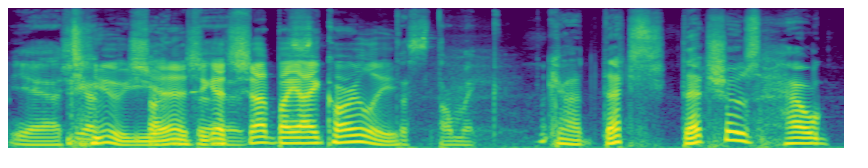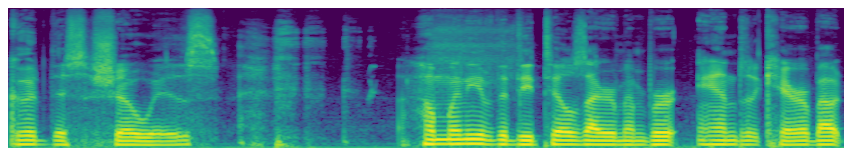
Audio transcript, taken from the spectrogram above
Yeah, she got Dude, shot yeah, in she got shot by iCarly. The stomach. God, that's that shows how good this show is. how many of the details I remember and care about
